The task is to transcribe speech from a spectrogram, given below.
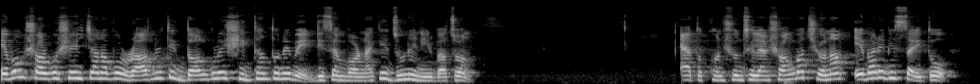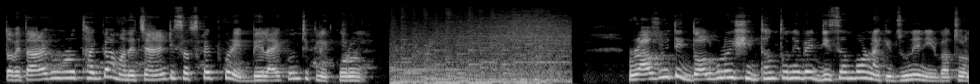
এবং সর্বশেষ জানাব, রাজনৈতিক দলগুলোই সিদ্ধান্ত নেবে ডিসেম্বর নাকি জুনে নির্বাচন। এতক্ষণ শুনছিলেন সংবাদ শিরোনাম, এবারে বিস্তারিত। তবে তার আগে অনুরোধ থাকবে আমাদের চ্যানেলটি সাবস্ক্রাইব করে বেল আইকনটি ক্লিক করুন। রাজনৈতিক দলগুলোই সিদ্ধান্ত নেবে ডিসেম্বর নাকি জুনে নির্বাচন।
